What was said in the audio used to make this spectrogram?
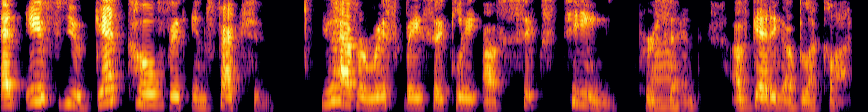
And if you get COVID infection, you have a risk basically of 16% of getting a blood clot.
